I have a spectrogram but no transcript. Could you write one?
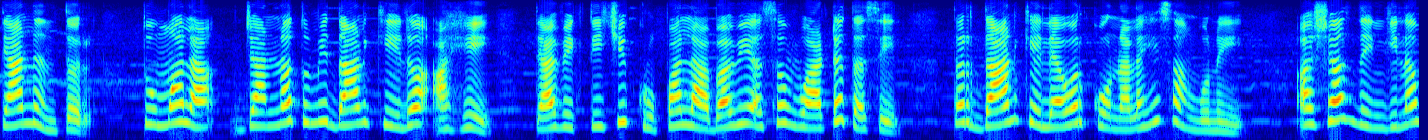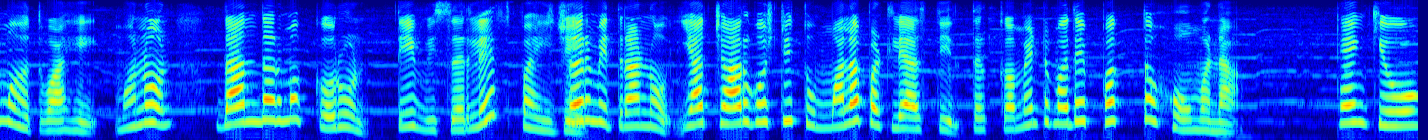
त्यानंतर तुम्हाला ज्यांना तुम्ही दान केलं आहे त्या व्यक्तीची कृपा लाभावी असं वाटत असेल तर दान केल्यावर कोणालाही सांगू नये. अशाच देणगीला महत्त्व आहे. म्हणून दानधर्म करून ते विसरलेच पाहिजे. तर मित्रांनो या चार गोष्टी तुम्हाला पटल्या असतील तर कमेंटमध्ये फक्त हो म्हणा. थँक्यू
